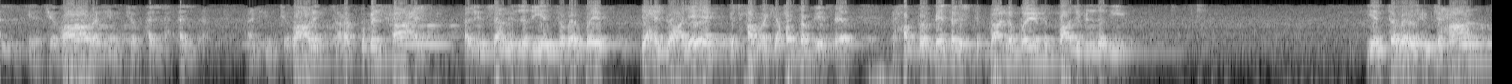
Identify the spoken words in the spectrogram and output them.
الانتظار الانتظار الترقب الفاعل. الإنسان الذي ينتظر ضيف يحل عليه يتحرك يحضر بيته يحضر بيته لاستقبال الضيف الطالب الذي ينتظر الامتحان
